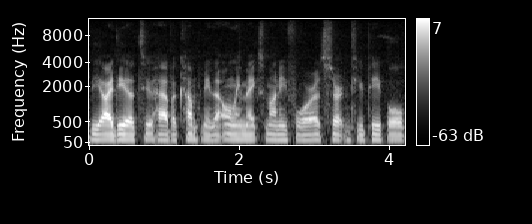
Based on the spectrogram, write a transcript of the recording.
the idea to have a company that only makes money for a certain few people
